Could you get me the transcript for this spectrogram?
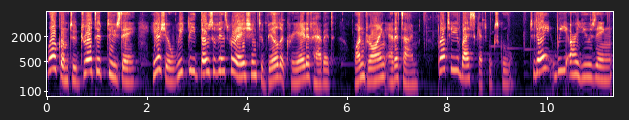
Welcome to Draw Tip Tuesday. Here's your weekly dose of inspiration to build a creative habit, one drawing at a time. Brought to you by Sketchbook School. Today we are using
